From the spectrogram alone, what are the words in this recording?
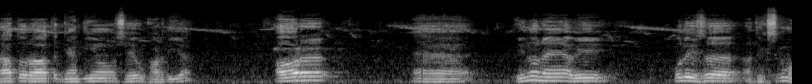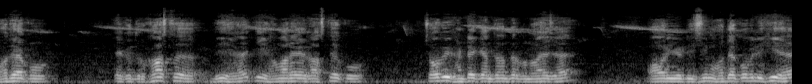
रातों रात गैंतियों से उखाड़ दिया और इन्होंने अभी पुलिस अधीक्षक महोदय को एक दरख्वास्त दी है कि हमारे रास्ते को 24 घंटे के अंदर अंदर बनवाया जाए। और ये डीसी महोदय को भी लिखी है।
